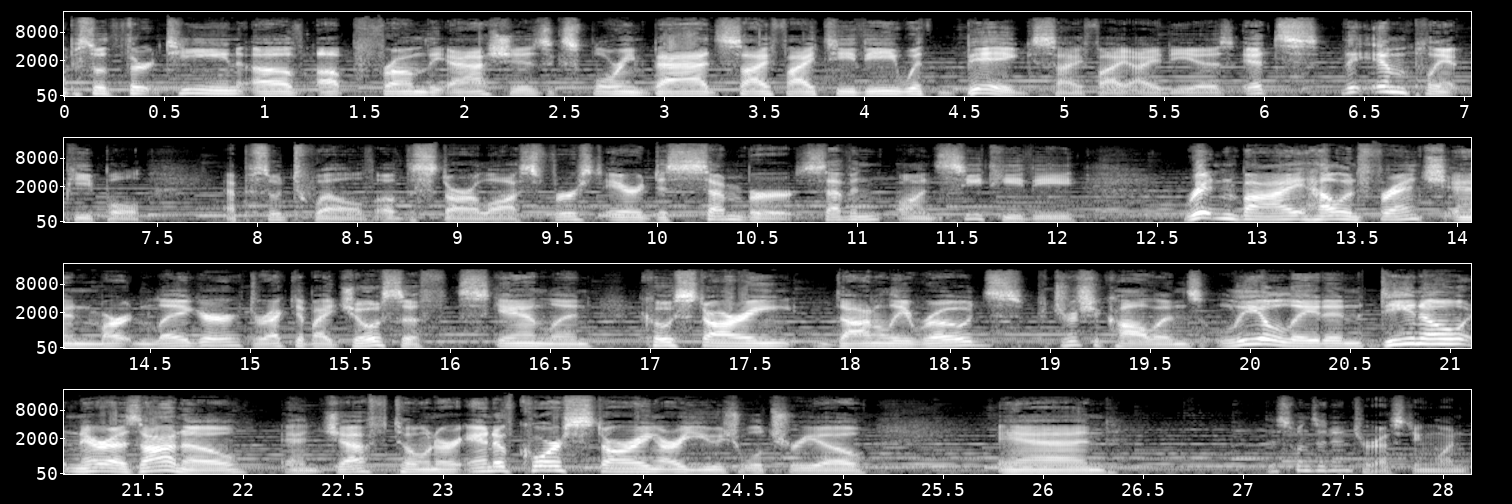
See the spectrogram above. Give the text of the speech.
Episode 13 of Up From the Ashes, exploring bad sci fi TV with big sci fi ideas. It's The Implant People, episode 12 of The Starlost, first aired December 7 on CTV. Written by Helen French and Martin Lager, directed by Joseph Scanlan, co starring Donnelly Rhodes, Patricia Collins, Leo Leyden, Dino Narizzano, and Jeff Toner, and of course, starring our usual trio. And this one's an interesting one.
